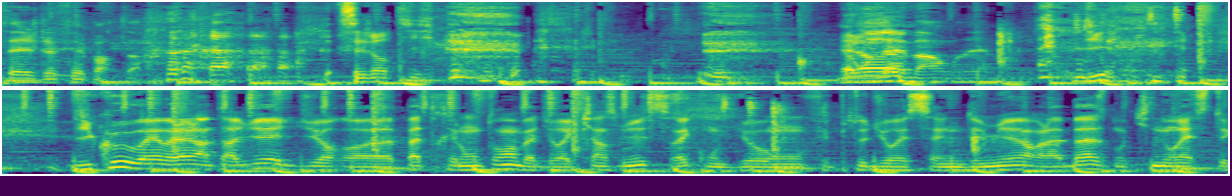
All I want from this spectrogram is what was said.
sais, je le fais pour toi. c'est gentil. Alors- on aime, hein, on aime. Du, coup, ouais, voilà, l'interview elle dure euh, pas très longtemps, elle va durer 15 minutes. C'est vrai qu'on on fait plutôt durer ça une demi-heure à la base, donc il nous reste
